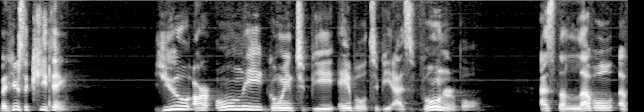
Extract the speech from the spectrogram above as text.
but here's the key thing you are only going to be able to be as vulnerable as the level of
